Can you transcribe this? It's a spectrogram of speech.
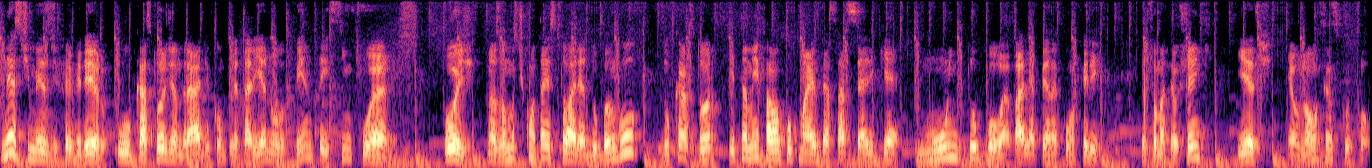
Neste mês de fevereiro, o Castor de Andrade completaria 95 anos. Hoje, nós vamos te contar a história do Bangu, do Castor e também falar um pouco mais dessa série que é muito boa, vale a pena conferir. Eu sou Matheus Schenck e este é o Nonsense Football.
